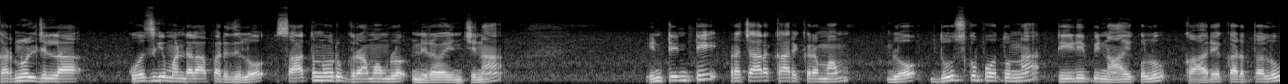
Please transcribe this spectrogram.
కర్నూలు జిల్లా కోసిగి మండల పరిధిలో సాతునూరు గ్రామంలో నిర్వహించిన ఇంటింటి ప్రచార కార్యక్రమంలో దూసుకుపోతున్న టీడీపీ నాయకులు కార్యకర్తలు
